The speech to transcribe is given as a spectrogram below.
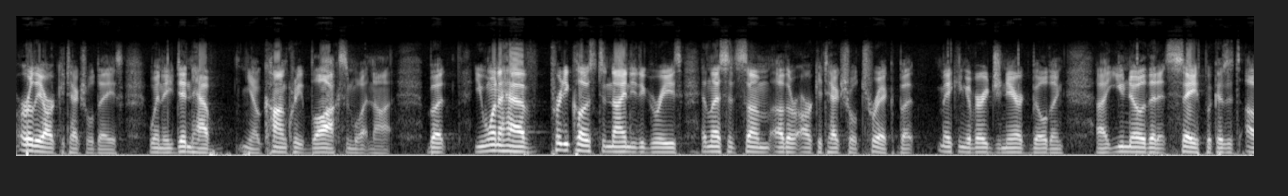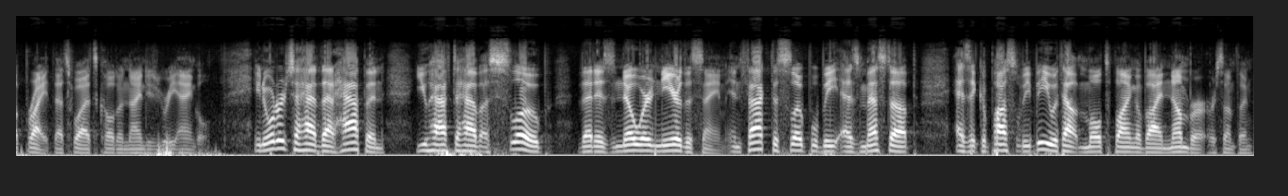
early architectural days when they didn't have you know concrete blocks and whatnot but you want to have pretty close to 90 degrees unless it's some other architectural trick but making a very generic building uh, you know that it's safe because it's upright that's why it's called a 90 degree angle in order to have that happen you have to have a slope that is nowhere near the same. In fact, the slope will be as messed up as it could possibly be without multiplying it by a number or something.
